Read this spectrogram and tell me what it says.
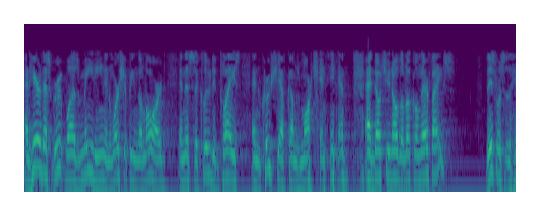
And here this group was meeting and worshiping the Lord in this secluded place and Khrushchev comes marching in and don't you know the look on their face? This was the,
